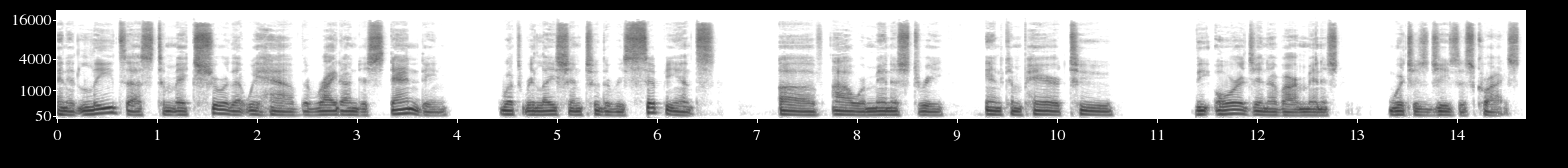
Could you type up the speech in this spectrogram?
And it leads us to make sure that we have the right understanding with relation to the recipients of our ministry and compared to the origin of our ministry, which is Jesus Christ.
